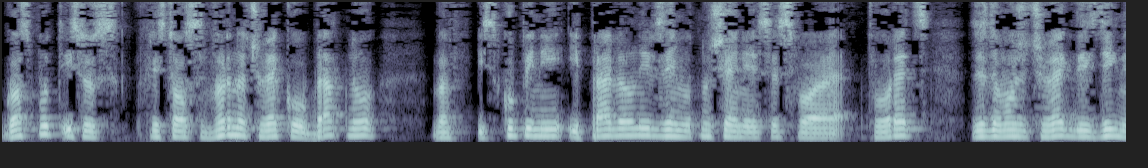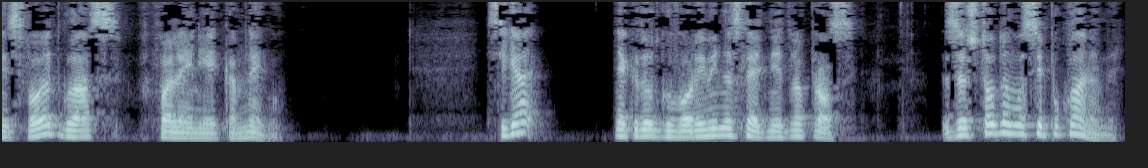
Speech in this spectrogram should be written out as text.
Господ Исус Христос върна човека обратно в изкупени и правилни взаимоотношения със своя Творец, за да може човек да издигне своят глас в хваление към Него. Сега, нека да отговорим и на следният въпрос. Защо да му се покланяме?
